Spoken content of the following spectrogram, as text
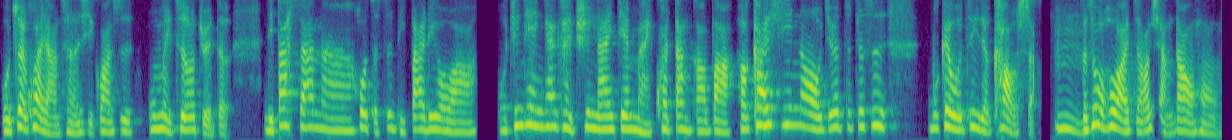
我最快养成的习惯是，我每次都觉得礼拜三啊，或者是礼拜六啊，我今天应该可以去那一间买一块蛋糕吧，好开心哦！我觉得这就是我给我自己的犒赏。嗯。可是我后来只要想到哈。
